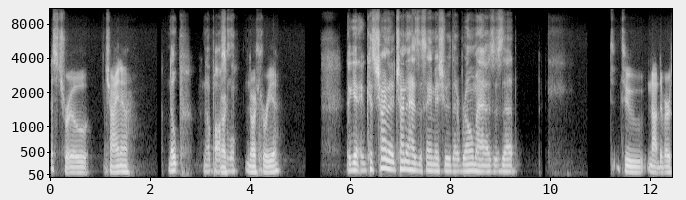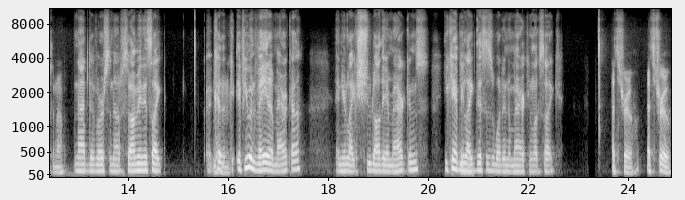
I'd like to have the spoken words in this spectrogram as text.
That's true. China, Nope, not possible. North Korea. Again, because China China has the same issue that Rome has is that to not diverse enough. not diverse enough. So I mean, it's like, uh, Mhm. if you invade America, and you're like shoot all the Americans, you can't be Mhm. like this is what an American looks like. That's true. That's true.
